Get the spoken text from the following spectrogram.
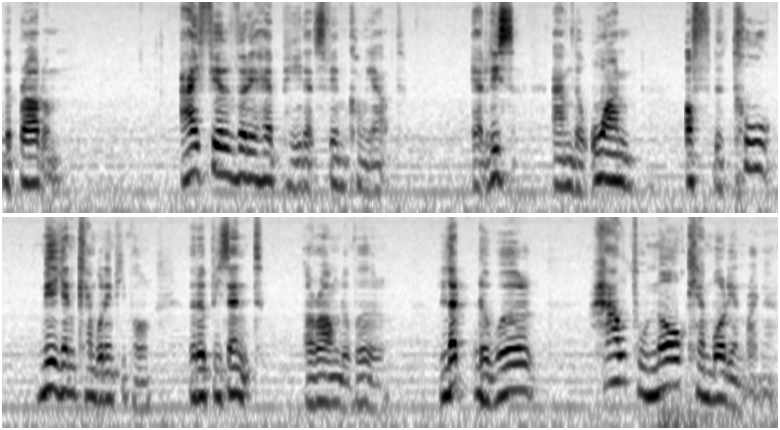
the problem. I feel very happy that film coming out. At least I'm the one of the two million Cambodian people represent around the world. Let the world how to know Cambodian right now.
